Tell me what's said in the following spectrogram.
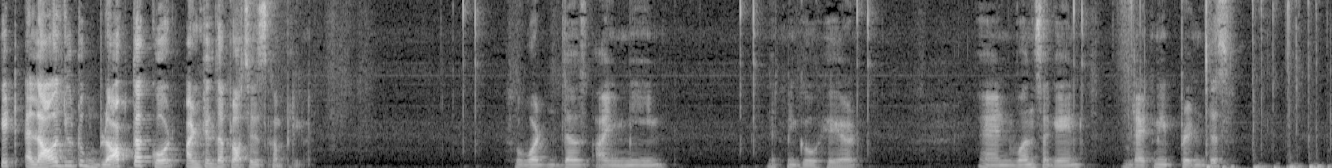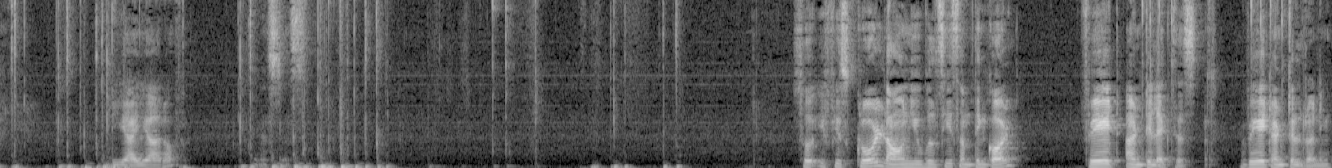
it allows you to block the code until the process is complete. So what does I mean? Let me go here and once again, let me print this dir of instance. So if you scroll down, you will see something called wait until exists, wait until running,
